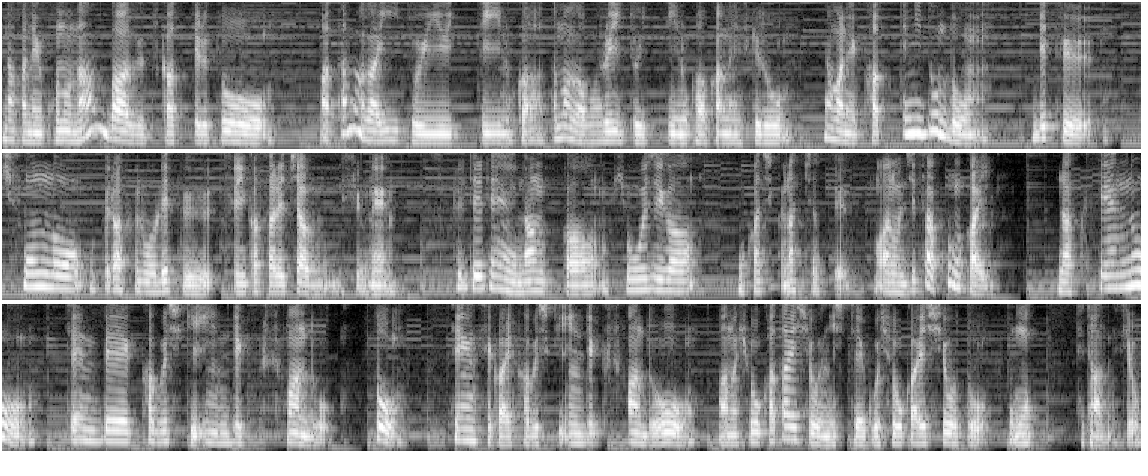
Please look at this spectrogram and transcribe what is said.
なんかね、このナンバーズ使ってると、頭がいいと言っていいのか、頭が悪いと言っていいのかわかんないんですけど、なんかね、勝手にどんどん列、既存のグラフの列追加されちゃうんですよね。それでね、なんか表示がおかしくなっちゃって、あの、実は今回、楽天の全米株式インデックスファンドと全世界株式インデックスファンドをあの評価対象にしてご紹介しようと思ってたんですよ。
